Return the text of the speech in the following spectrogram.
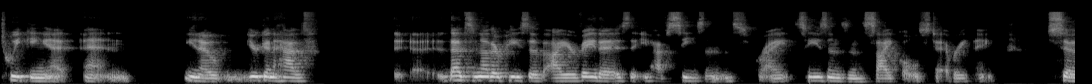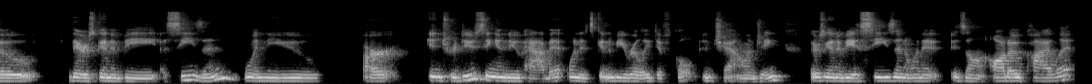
tweaking it and you know you're going to have that's another piece of ayurveda is that you have seasons right? Seasons and cycles to everything. So there's going to be a season when you are introducing a new habit when it's going to be really difficult and challenging there's going to be a season when it is on autopilot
